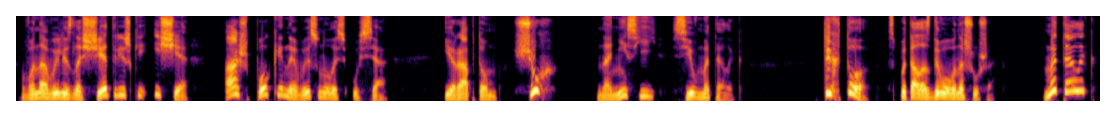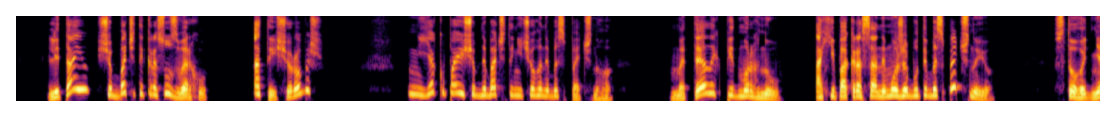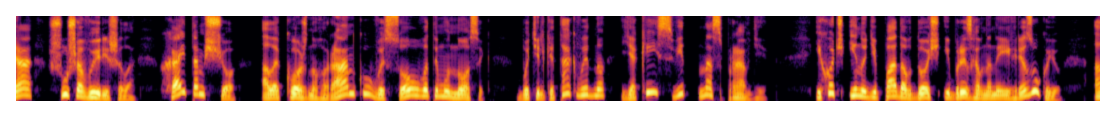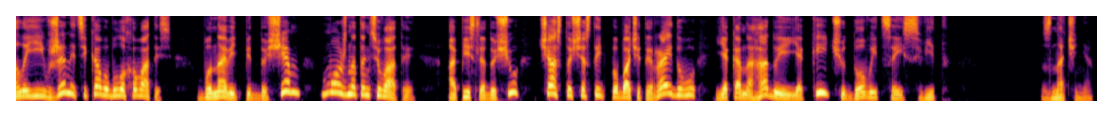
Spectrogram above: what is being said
Вона вилізла ще трішки і ще, аж поки не висунулась уся. І раптом щух! На ніс їй сів метелик. «Ти хто?» – спитала здивована Шуша. «Метелик. Літаю, щоб бачити красу зверху. А ти що робиш?» «Я купаю, щоб не бачити нічого небезпечного». Метелик підморгнув. «А хіба краса не може бути безпечною?» З того дня Шуша вирішила, хай там що, але кожного ранку висовуватиму носик, бо тільки так видно, який світ насправді. І хоч іноді падав дощ і бризгав на неї грязукою, але їй вже не цікаво було ховатись, бо навіть під дощем можна танцювати, а після дощу часто щастить побачити райдову, яка нагадує, який чудовий цей світ. Значення.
